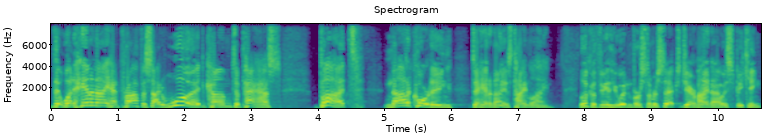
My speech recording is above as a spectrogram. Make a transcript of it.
that what Hananiah had prophesied would come to pass, but not according to Hananiah's timeline. Look with me, if you would, in verse number six. Jeremiah now is speaking,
